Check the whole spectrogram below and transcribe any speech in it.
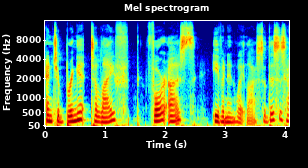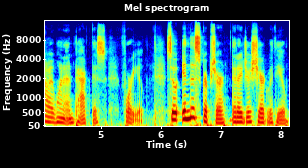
and to bring it to life for us, even in weight loss. So, this is how I want to unpack this for you. So, in the scripture that I just shared with you,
